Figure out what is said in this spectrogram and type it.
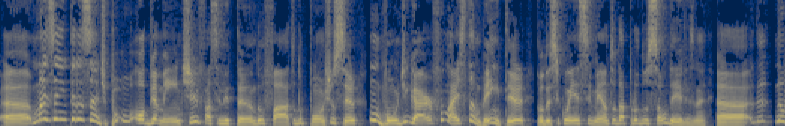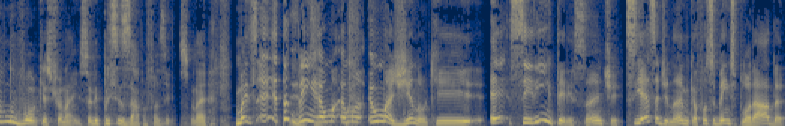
ah, mas é interessante obviamente facilitando o fato do Poncho ser um bom de garfo, mas também ter todo esse conhecimento da produção deles, né? Uh, não, não vou questionar isso, ele precisava fazer isso, né? Mas é, é também é uma, é uma. Eu imagino que é, seria. interessante se essa dinâmica fosse bem explorada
